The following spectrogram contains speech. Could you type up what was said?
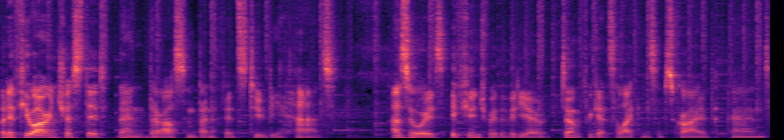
But if you are interested then there are some benefits to be had. As always, if you enjoy the video, don't forget to like and subscribe, and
